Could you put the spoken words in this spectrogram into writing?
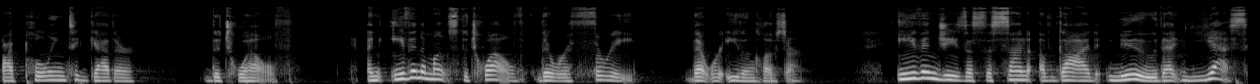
by pulling together the 12. And even amongst the 12, there were three that were even closer. Even Jesus, the Son of God, knew that yes,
